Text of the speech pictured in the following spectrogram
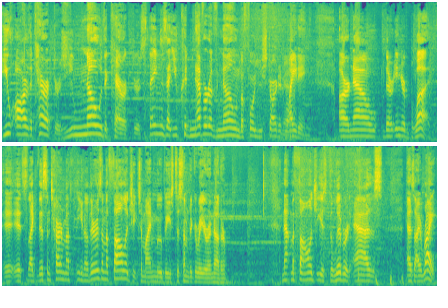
you are the characters. You know the characters. Things that you could never have known before you started yeah. writing are now they're in your blood. It's like this entire you know there is a mythology to my movies to some degree or another. And that mythology is delivered as as I write,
